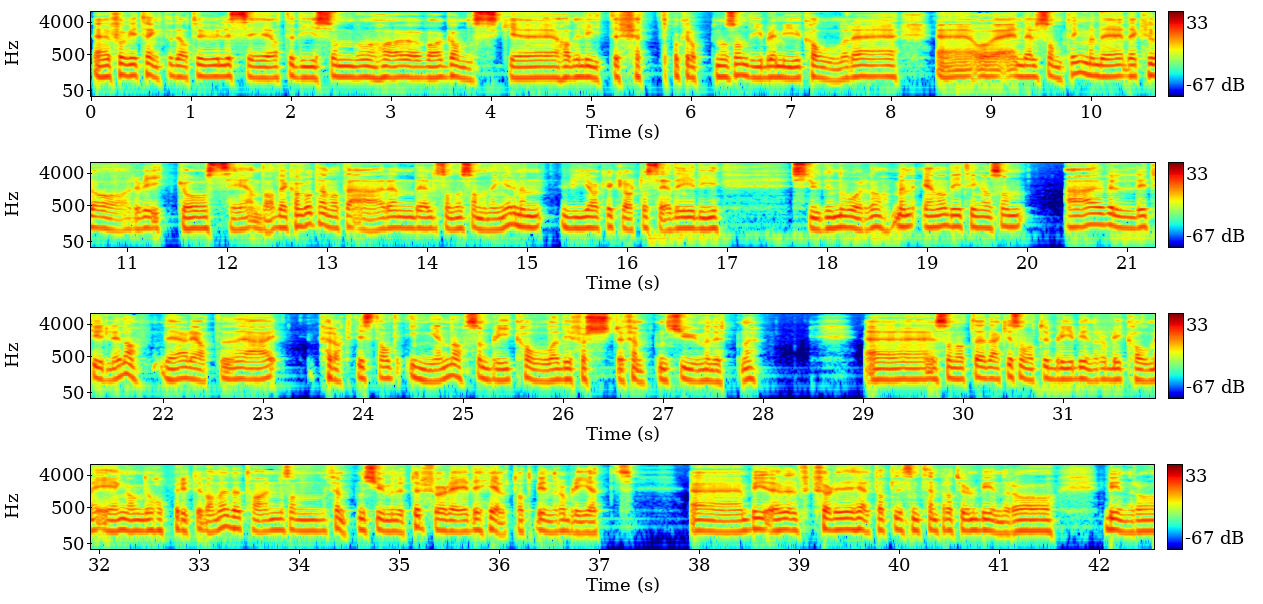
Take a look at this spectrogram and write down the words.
Eh, For vi tenkte det at vi ville se at de som var ganske hadde lite fett på kroppen og sånn, de ble mye kaldere eh, og en del sånne ting, men det, det klarer vi ikke å se enda. Det kan godt hende at det er en del sånne sammenhenger, men vi har ikke klart å se det i de studiene våre. da. Men en av de tinga som er veldig tydelig, da, det er det at det er praktisk talt ingen da, som blir kalde de første 15-20 minuttene. Eh, sånn at Det er ikke sånn at du blir, begynner å bli kald med en gang du hopper ut i vannet. Det tar en sånn 15-20 minutter før det i det hele tatt begynner å bli et eh, be, eh, Før det i det hele tatt liksom, temperaturen begynner å, begynner å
